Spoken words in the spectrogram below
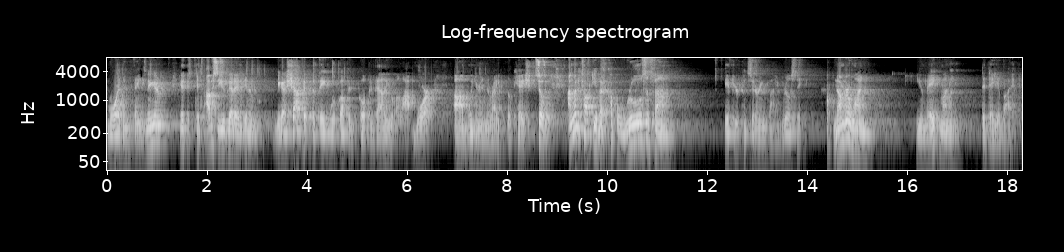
more than things. Now, you it's, it's obviously you've got to, you know, you got to shop it, but they will go up and go up in value a lot more um, when you're in the right location. So I'm going to talk to you about a couple rules of thumb if you're considering buying real estate. Number one, you make money the day you buy it.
